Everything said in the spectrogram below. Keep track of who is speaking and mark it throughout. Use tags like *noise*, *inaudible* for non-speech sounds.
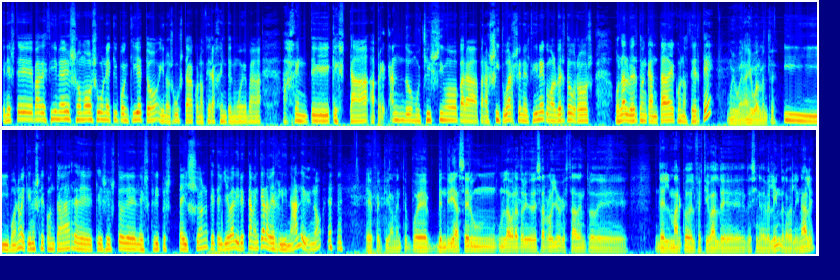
Speaker 1: En este Va de Cine somos un equipo inquieto y nos gusta conocer a gente nueva, a gente que está apretando muchísimo para, para situarse en el cine, como Alberto Gross. Hola Alberto, encantada de conocerte.
Speaker 2: Muy buena, igualmente.
Speaker 1: Y bueno, me tienes que contar eh, qué es esto del Script Station que te lleva directamente a la Berlinale, ¿no? *laughs*
Speaker 2: Efectivamente, pues vendría a ser un, un laboratorio de desarrollo que está dentro de del marco del Festival de, Cine de Berlín, de la Berlinale,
